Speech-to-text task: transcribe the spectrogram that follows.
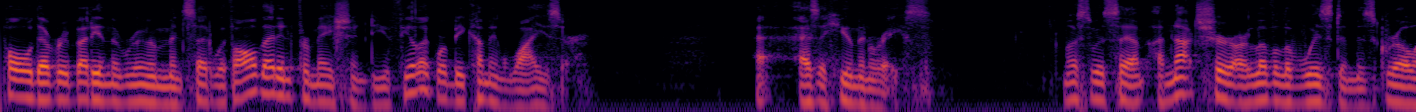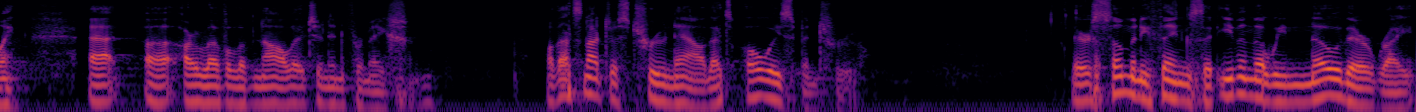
polled everybody in the room and said, with all that information, do you feel like we're becoming wiser as a human race? Most of us say, I'm not sure our level of wisdom is growing at uh, our level of knowledge and information. Well, that's not just true now, that's always been true. There are so many things that even though we know they're right,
